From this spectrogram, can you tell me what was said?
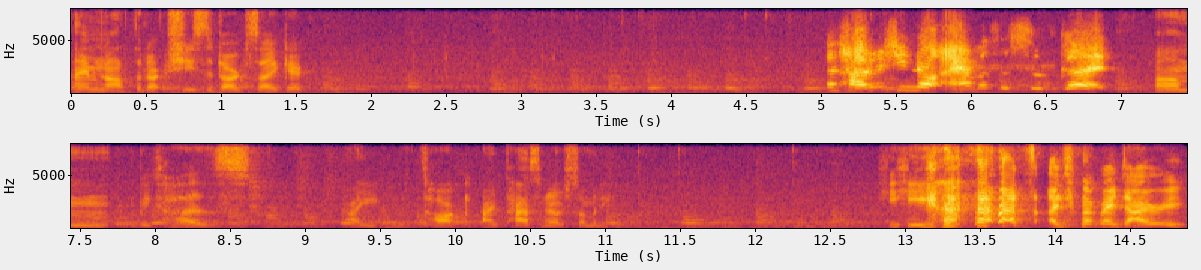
I'm not the dark. She's the dark psychic. And how did you know Amethyst was good? Um, because I talk, I pass a note to somebody. Hee hee. I took my diary.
